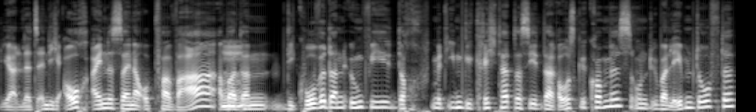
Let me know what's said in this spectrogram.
ja, letztendlich auch eines seiner Opfer war, aber mhm. dann die Kurve dann irgendwie doch mit ihm gekriegt hat, dass sie da rausgekommen ist und überleben durfte.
